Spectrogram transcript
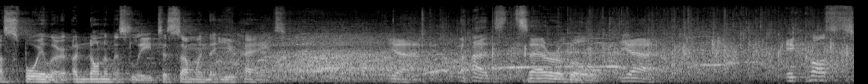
a spoiler anonymously to someone that you hate. Yeah. That's terrible. Yeah. It costs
